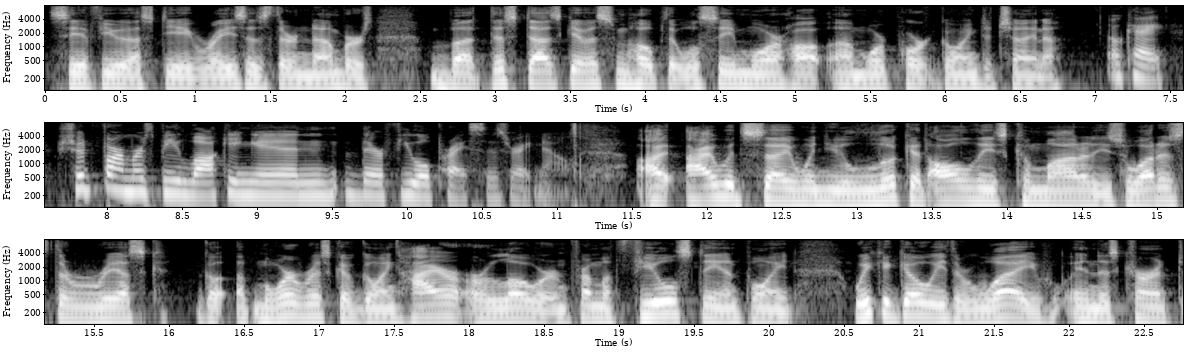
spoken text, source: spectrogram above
see if USDA raises their numbers. But this does give us some hope that we'll see more, uh, more pork going to China. Okay. Should farmers be locking in their fuel prices right now? I, I would say when you look at all these commodities, what is the risk, go, uh, more risk of going higher or lower? And from a fuel standpoint, we could go either way in this current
